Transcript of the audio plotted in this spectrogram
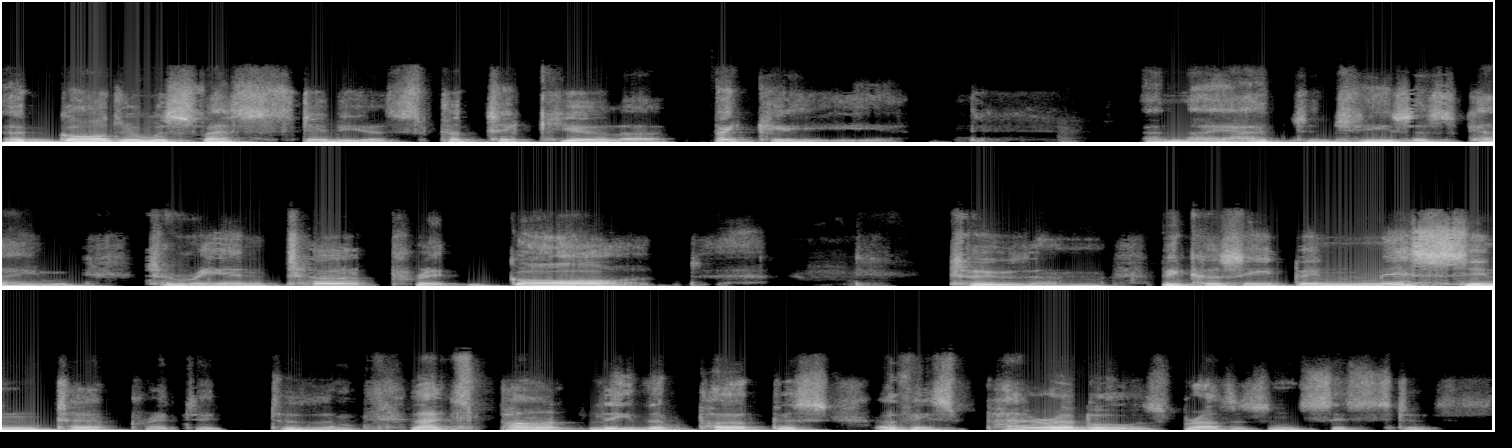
a God who was fastidious, particular, picky. And they had to, Jesus came to reinterpret God to them because he'd been misinterpreted to them. That's partly the purpose of his parables, brothers and sisters.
